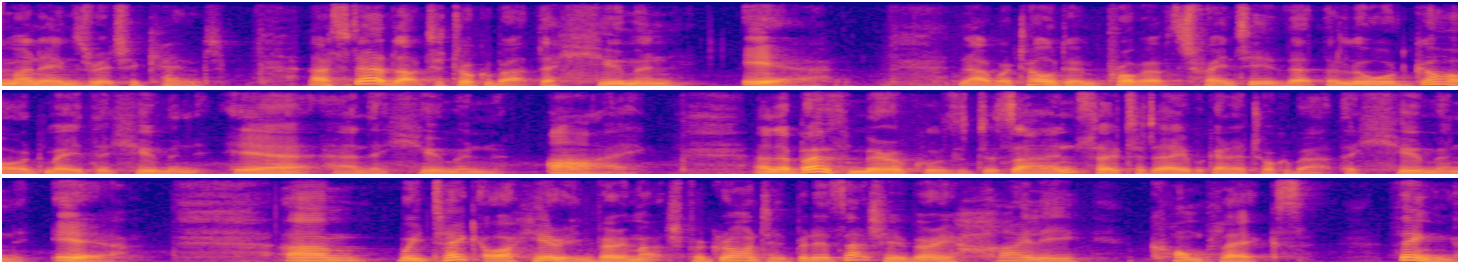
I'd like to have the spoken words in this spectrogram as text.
my name is Richard Kent. Uh, today I'd like to talk about the human ear. Now we're told in Proverbs 20 that the Lord God made the human ear and the human eye. And they're both miracles of design, so today we're going to talk about the human ear. Um, we take our hearing very much for granted, but it's actually a very highly complex thing,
